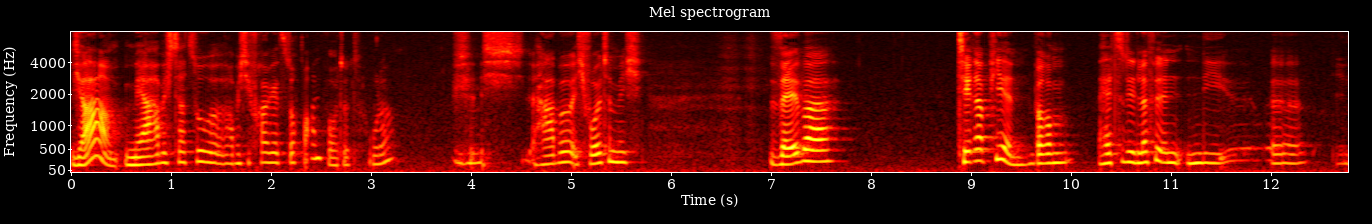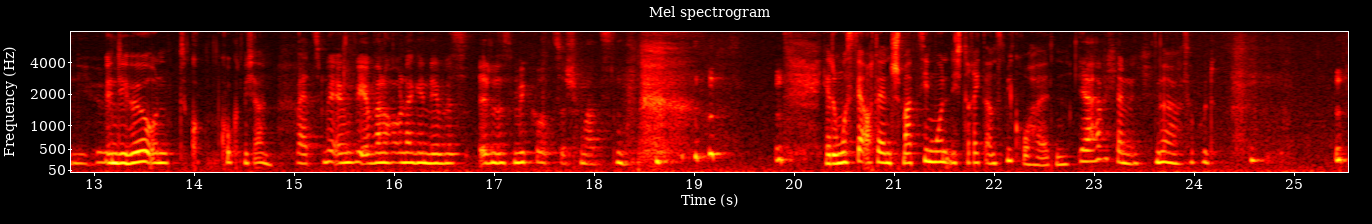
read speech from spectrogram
Ja, mehr habe ich dazu, habe ich die Frage jetzt doch beantwortet, oder? Mhm. Ich, ich habe, ich wollte mich selber therapieren. Warum hältst du den Löffel in, in die, äh, in, die in, die Höhe und guck, guckst mich an? Weil es mir irgendwie immer noch unangenehm ist, in das Mikro zu schmatzen. ja, du musst ja auch deinen Schmatzimund nicht direkt ans Mikro halten. Ja, habe ich ja nicht. Ja, ist ja gut.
